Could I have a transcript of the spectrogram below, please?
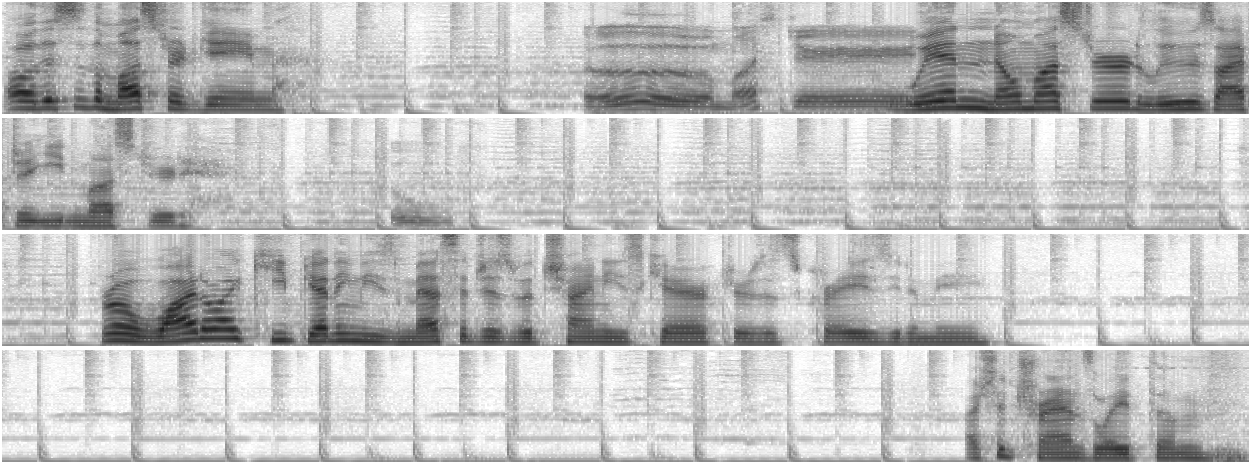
Oh, this is the mustard game. Oh, mustard. Win, no mustard. Lose, I have to eat mustard. Ooh. Bro, why do I keep getting these messages with Chinese characters? It's crazy to me. I should translate them.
